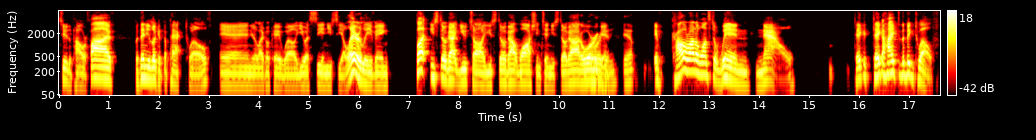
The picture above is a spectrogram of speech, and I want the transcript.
to the Power Five? But then you look at the Pac 12 and you're like, okay, well, USC and UCLA are leaving. But you still got Utah, you still got Washington, you still got Oregon. Yep. If Colorado wants to win now, take a take a hike to the Big 12.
